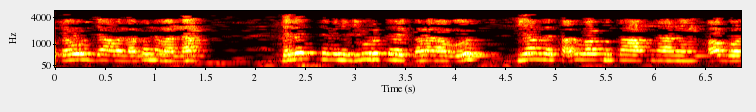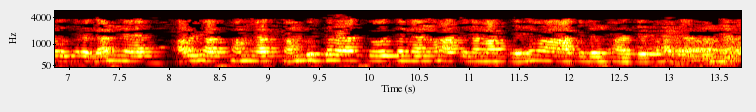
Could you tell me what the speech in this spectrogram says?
ප්‍රෞර්ජාව ලබනවා නම් දෙලෙත් වෙන විවෘත කලාව සියල්ල සරුවක්නිකාඥාණයෙන් අවබෝධ කරගන්න අරහත් සම්්‍යක් සම්බුද්ධ රාජෝත්තමයන් වහන්සේ නමක් වෙනවා කියලා උන්වහන්සේ පහදා දුන්නා.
